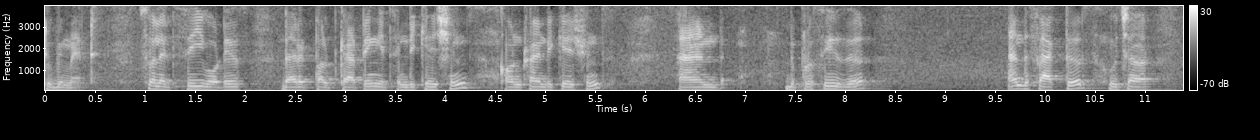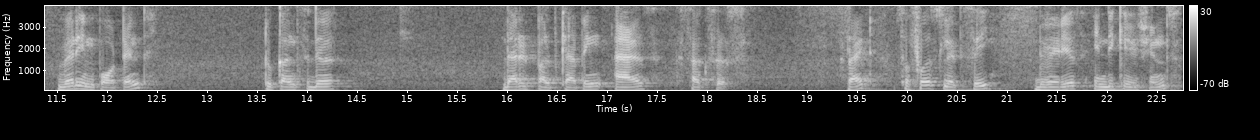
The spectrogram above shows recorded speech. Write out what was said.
to be met so let's see what is direct pulp capping its indications contraindications and the procedure and the factors which are very important to consider direct pulp capping as success right? So first let's see the various indications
